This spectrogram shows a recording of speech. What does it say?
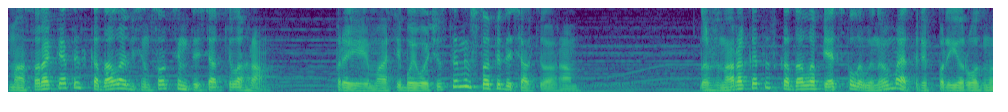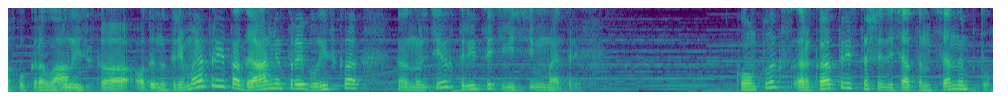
Маса ракети складала 870 кг. При масі бойової частини 150 кг. Довжина ракети складала 5,5 метрів при розмаху крила близько 1,3 метри та діаметри близько е, 0,38 метрів. Комплекс РК-360МЦ Нептун.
